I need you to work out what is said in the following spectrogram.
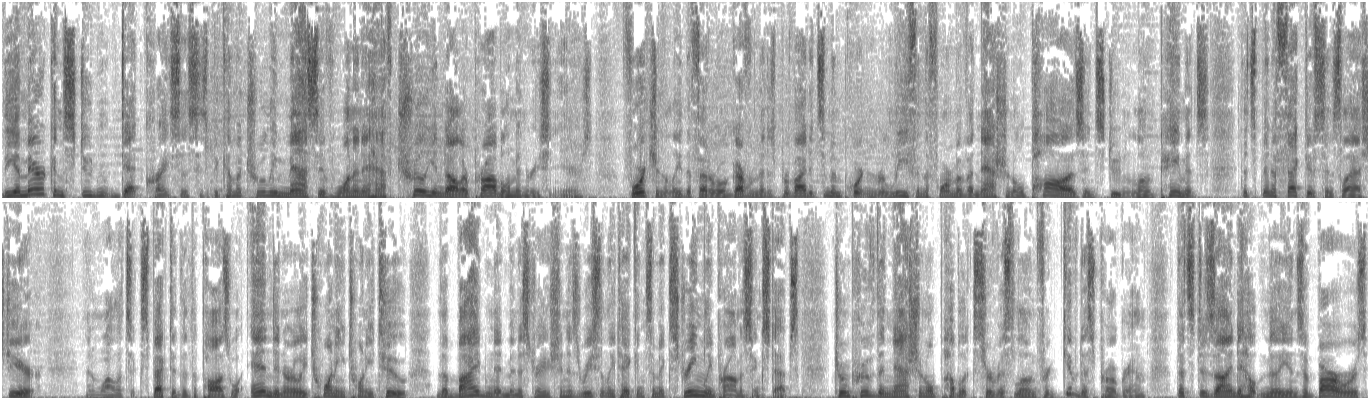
The American student debt crisis has become a truly massive $1.5 trillion problem in recent years. Fortunately, the federal government has provided some important relief in the form of a national pause in student loan payments that's been effective since last year. And while it's expected that the pause will end in early 2022, the Biden administration has recently taken some extremely promising steps to improve the National Public Service Loan Forgiveness Program that's designed to help millions of borrowers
